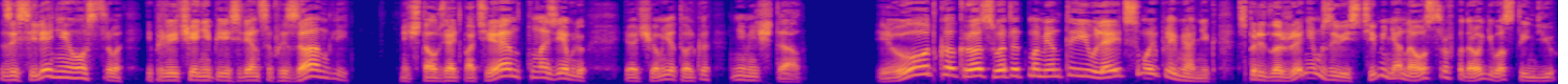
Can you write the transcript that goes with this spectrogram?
заселения острова и привлечения переселенцев из Англии, мечтал взять патент на землю, и о чем я только не мечтал. И вот как раз в этот момент и является мой племянник с предложением завести меня на остров по дороге в Ост-Индию.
